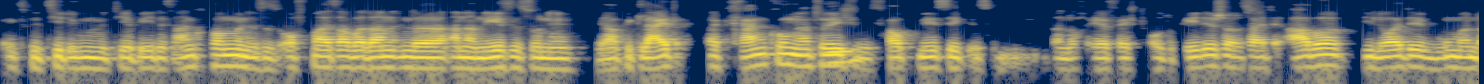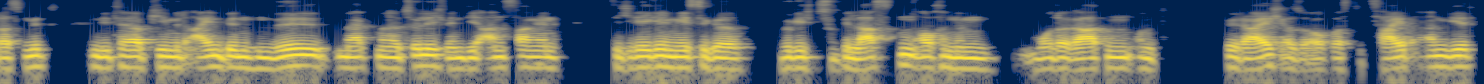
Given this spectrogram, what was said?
explizit mit Diabetes ankommen. Es ist oftmals aber dann in der Anamnese so eine ja, Begleiterkrankung natürlich. Mhm. Das hauptmäßig ist dann doch eher vielleicht orthopädischer Seite. Aber die Leute, wo man das mit in die Therapie mit einbinden will, merkt man natürlich, wenn die anfangen, sich regelmäßiger wirklich zu belasten, auch in einem moderaten und Bereich, also auch was die Zeit angeht,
